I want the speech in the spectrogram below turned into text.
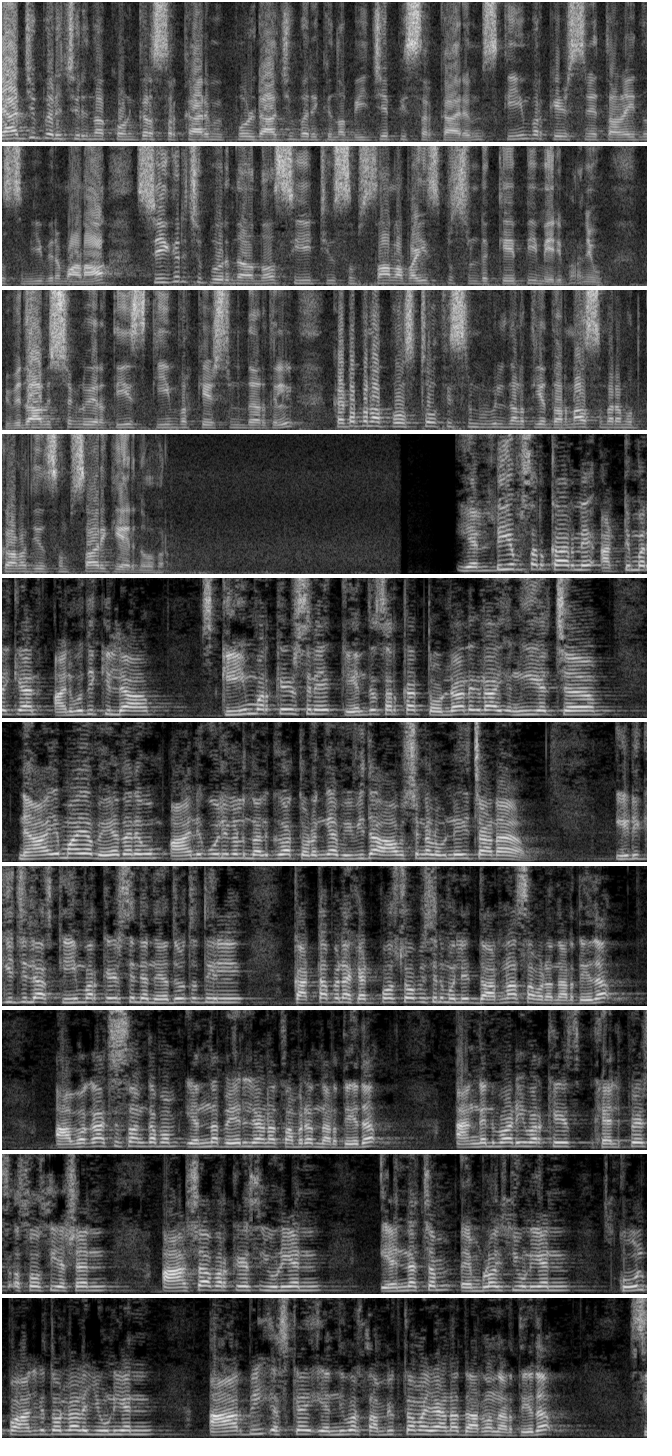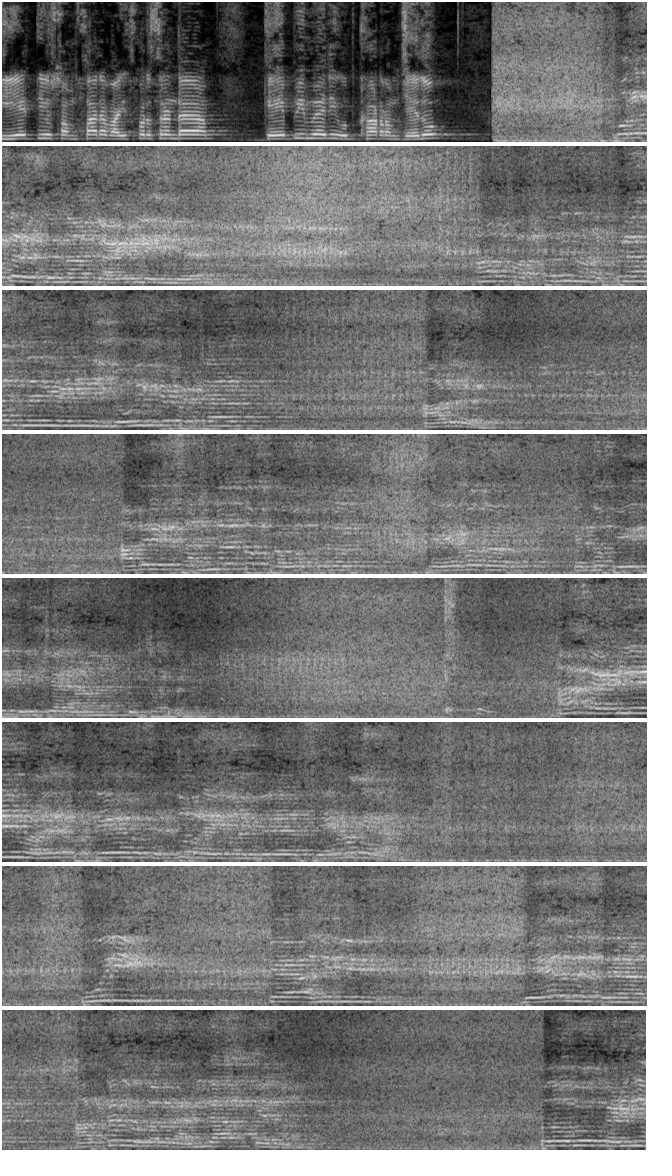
രാജ്യം ഭരിച്ചിരുന്ന കോൺഗ്രസ് സർക്കാരും ഇപ്പോൾ രാജ്യം ഭരിക്കുന്ന ബി ജെ പി സർക്കാരും സ്കീം വർക്കേഴ്സിനെ തഴയുന്ന സമീപനമാണ് സ്വീകരിച്ചു പോരുന്നതെന്ന് സി ടി സംസ്ഥാന vice president K P Mary പറഞ്ഞു. വിവിധ ആവശ്യങ്ങൾ ഉയർത്തി സ്കീം വർക്കേഴ്സിന്റെ നേതൃത്വത്തിൽ കട്ടപ്പന പോസ്റ്റ് ഓഫീസിന് മുമ്പിൽ നടത്തിയ ധർണാ സമരം ഉദ്ഘാടനം ചെയ്ത് സംസാരിക്കുകയായിരുന്നു അവർ. എൽ ഡി എഫ് സർക്കാരിനെ അട്ടിമറിക്കാൻ അനുവദിക്കില്ല. സ്കീം വർക്കേഴ്സിനെ കേന്ദ്ര സർക്കാർ തൊഴിലാളികളായി അംഗീകരിച്ച് ന്യായമായ വേതനവും ആനുകൂല്യങ്ങളും നൽകുക തുടങ്ങിയ വിവിധ ആവശ്യങ്ങൾ ഉന്നയിച്ചാണ് ഇടുക്കി ജില്ലാ സ്കീം വർക്കേഴ്സിന്റെ നേതൃത്വത്തിൽ കട്ടപ്പന ഹെഡ് പോസ്റ്റ് ഓഫീസിന് മുന്നിൽ ധർണാ സമരം നടത്തിയത്. അവകാശ സംഗമം എന്ന പേരിലാണ് സമരം നടത്തിയത്. Anganwadi workers helpers association Asha workers union N H M employees union school പാചക തൊഴിലാളി union R B S K എന്നിവർ സംയുക്തമായാണ് ധർണ നടത്തിയത്. സി എ ടി യു സംസ്ഥാന vice president K P Mary ഉദ്ഘാടനം ചെയ്തു. പുറത്തിറക്കുന്ന ഗൈഡ് ലൈനിൽ ആ പദ്ധതി നടപ്പിലാക്കുന്നതിന് വേണ്ടി നിയോഗിക്കപ്പെട്ട ആളുകൾ അവരെ സന്നദ്ധ പ്രവർത്തകർ സേവകർ എന്ന പേരിൽ വിളിക്കാനാണ് ഇഷ്ടപ്പെടുന്നത്. ആ ഗൈഡ് വളരെ പ്രത്യേകം എടുത്തു പറയുന്ന ഇവർ സേവകരാണ്. കൂലി അല്ലെങ്കിൽ വേതനത്തിന് അർഹതയുള്ളവരല്ല എന്നാണ്. നോക്കൂ കഴിഞ്ഞ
